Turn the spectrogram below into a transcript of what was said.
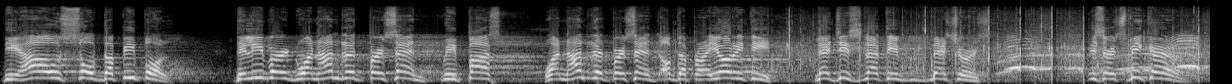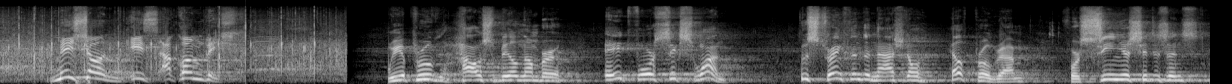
The House of the People delivered 100%. We passed 100% of the priority legislative measures. Mr. Speaker, mission is accomplished. We approved House Bill number 8461 to strengthen the National Health Program for senior citizens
